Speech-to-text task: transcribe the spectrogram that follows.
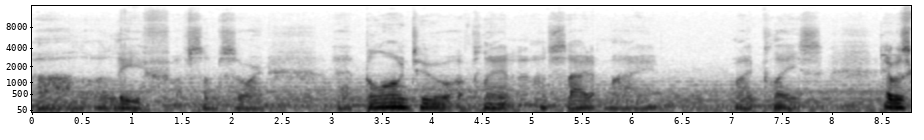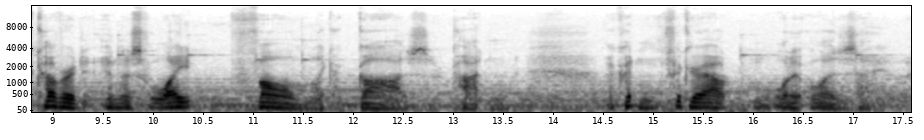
uh, a leaf of some sort. It belonged to a plant outside of my my place. It was covered in this white foam, like a gauze or cotton. I couldn't figure out what it was. I, I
